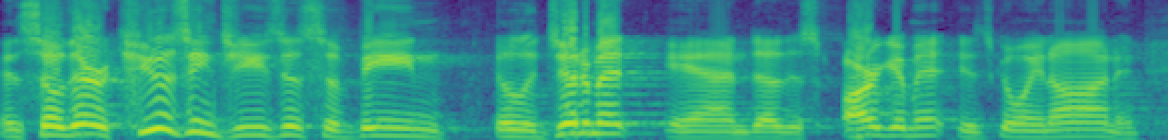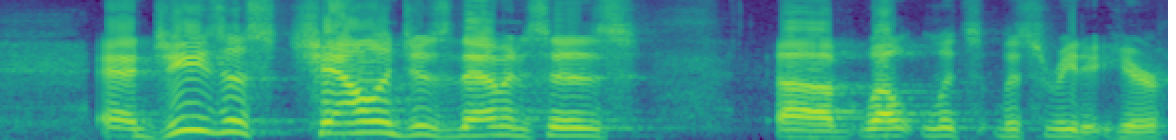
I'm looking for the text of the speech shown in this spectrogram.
And so they're accusing Jesus of being illegitimate, and uh, this argument is going on. And, and Jesus challenges them and says, uh, well, let's, let's read it here.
